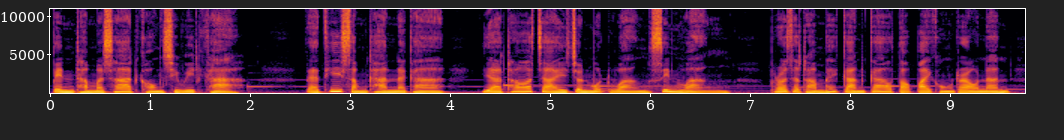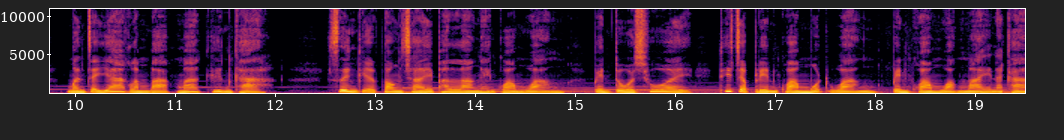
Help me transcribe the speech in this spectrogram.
เป็นธรรมชาติของชีวิตค่ะ แต่ที่สำคัญนะคะ อย่าท้อใจจนหมดหวังสิ้นหวัง เพราะจะทำให้การก้าวต่อไปของเรานั้น มันจะยากลำบากมากขึ้นค่ะ ซึ่งจะต้องใช้พลังแห่งความหวัง เป็นตัวช่วยที่จะเปลี่ยนความหมดหวังเป็นความหวังใหม่นะคะ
